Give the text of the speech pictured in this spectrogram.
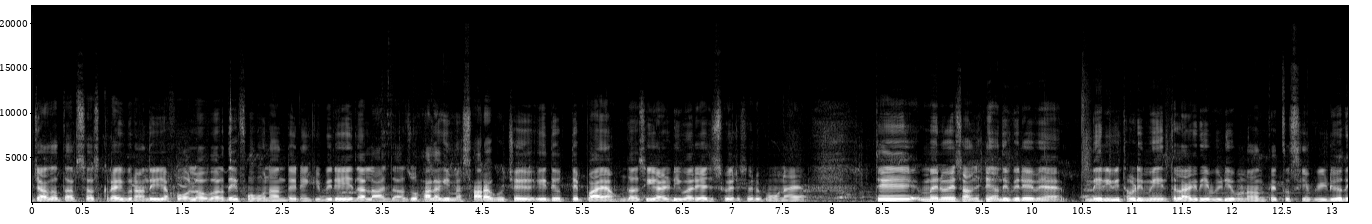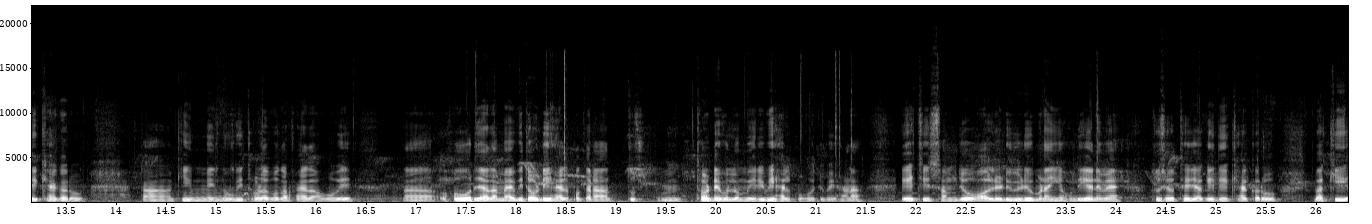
ਜ਼ਿਆਦਾਤਰ ਸਬਸਕ੍ਰਾਈਬਰਾਂ ਦੇ ਜਾਂ ਫੋਲੋਵਰ ਦੇ ਫੋਨ ਆਉਂਦੇ ਨੇ ਕਿ ਵੀਰੇ ਇਹਦਾ ਇਲਾਜ ਦੱਸ ਦਿਓ। ਹਾਲਾਂਕਿ ਮੈਂ ਸਾਰਾ ਕੁਝ ਇਹਦੇ ਉੱਤੇ ਪਾਇਆ ਹੁੰਦਾ ਸੀ ਆਈਡੀ ਬਾਰੇ ਅੱਜ ਸਵੇਰੇ ਸਵੇਰੇ ਫੋਨ ਆਇਆ। ਤੇ ਮੈਨੂੰ ਇਹ ਸਮਝ ਨਹੀਂ ਆਉਂਦੀ ਵੀਰੇ, ਮੈਂ, ਮੇਰੀ ਵੀ ਥੋੜੀ ਮਿਹਨਤ ਲੱਗਦੀ ਹੈ ਵੀਡੀਓ ਬਣਾਉਣ ਤੇ, ਤੁਸੀਂ ਵੀਡੀਓ ਦੇਖਿਆ ਕਰੋ। ਤਾਂ ਕਿ ਮੈਨੂੰ ਵੀ ਥੋੜਾ ਬਹੁਤਾ ਫਾਇਦਾ ਹੋਵੇ। ਤਾਂ ਹੋਰ ਜ਼ਿਆਦਾ ਮੈਂ ਵੀ ਤੁਹਾਡੀ ਹੈਲਪ ਕਰਾਂ ਤੁਹਾਡੇ ਵੱਲੋਂ ਮੇਰੀ ਵੀ ਹੈਲਪ ਹੋ ਜਾਵੇ, ਹਨਾ? ਇਹ ਚੀਜ਼ ਸਮਝੋ ਆਲਰੇਡੀ ਵੀਡੀਓ ਬਣਾਈਆਂ ਹੁੰਦੀਆਂ ਨੇ ਮੈਂ, ਤੁਸੀਂ ਉੱਥੇ ਜਾ ਕੇ ਦੇਖਿਆ ਕਰੋ। ਬਾਕੀ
